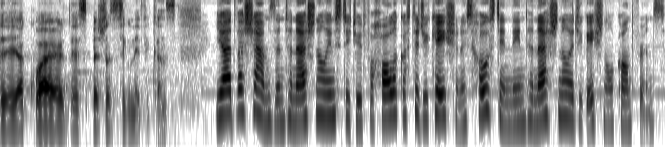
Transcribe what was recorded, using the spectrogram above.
uh, acquired a special significance. Yad Vashem's International Institute for Holocaust Education is hosting the International Educational Conference.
